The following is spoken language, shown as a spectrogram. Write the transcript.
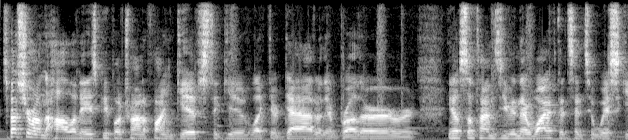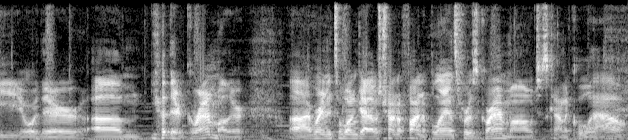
especially around the holidays people are trying to find gifts to give like their dad or their brother or you know, sometimes even their wife that's into whiskey or their um, you know, their grandmother. Uh, I ran into one guy that was trying to find a Blanton's for his grandma, which is kind of cool. Wow.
